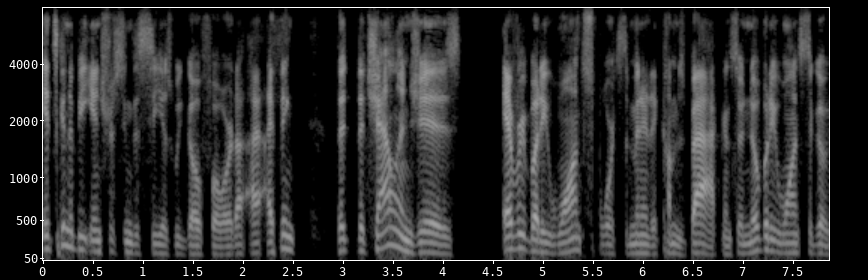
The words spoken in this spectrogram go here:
it's going to be interesting to see as we go forward. I, I think the, the challenge is everybody wants sports the minute it comes back. And so nobody wants to go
